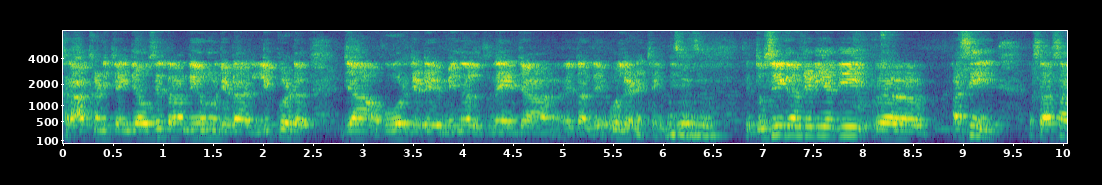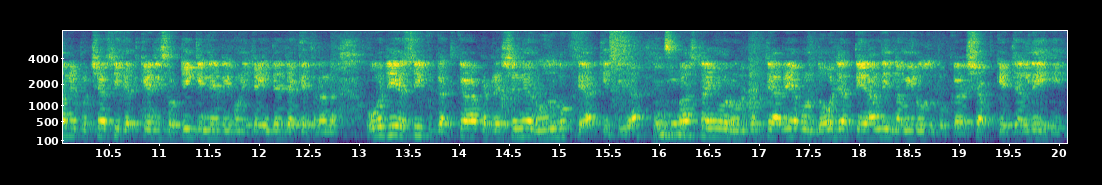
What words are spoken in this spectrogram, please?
ਖੁਰਾਕ ਖਾਣੀ ਚਾਹੀਦੀ ਹੈ ਉਸੇ ਤਰ੍ਹਾਂ ਦੀ ਉਹਨੂੰ ਜਿਹੜਾ ਲਿਕੁਇਡ ਜਾਂ ਹੋਰ ਜਿਹੜੇ ਮਿਨਰਲਸ ਨੇ ਜਾਂ ਇਦਾਂ ਦੇ ਉਹ ਲੈਣੇ ਚਾਹੀਦੇ। ਤੇ ਦੂਸਰੀ ਗੱਲ ਜਿਹੜੀ ਹੈ ਜੀ ਅਸੀਂ ਸਾਹ ਸਾਹਿਬ ਨੇ ਪੁੱਛਿਆ ਸੀ ਗੱਤਕੇ ਦੀ ਸੋਟੀ ਕਿੰਨੇ ਦੀ ਹੋਣੀ ਚਾਹੀਦੀ ਹੈ ਜਾਂ ਕਿਸ ਤਰ੍ਹਾਂ ਦਾ। ਉਹ ਜੀ ਅਸੀਂ ਇੱਕ ਗੱਤਕਾ ਫੈਡਰੇਸ਼ਨ ਨੇ ਰੂਲ ਬੁੱਕ ਤਿਆਰ ਕੀਤੀ ਆ। ਫਸਟ ਟਾਈਮ ਉਹ ਰੂਲ ਬੁੱਕ ਤਿਆਰ ਹੈ ਹੁਣ 2013 ਦੀ ਨਵੀਂ ਰੂਲ ਬੁੱਕ ਛਪ ਕੇ ਜਲਦੀ ਹੀ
